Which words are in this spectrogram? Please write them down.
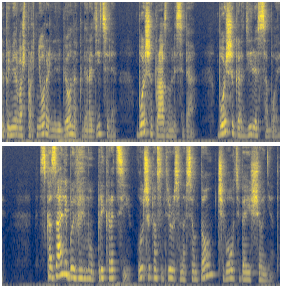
например, ваш партнер или ребенок или родители, больше праздновали себя, больше гордились собой. Сказали бы вы ему «прекрати», лучше концентрируйся на всем том, чего у тебя еще нет.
